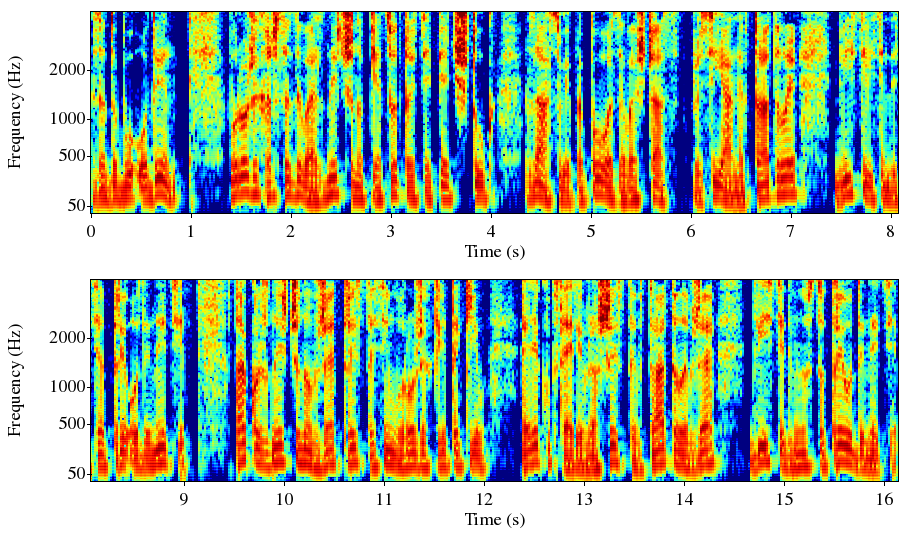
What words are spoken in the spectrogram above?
за добу один. Ворожих РСЗВ знищено 535 штук. Засобів ППО за весь час росіяни втратили 283 одиниці. Також знищено вже 307 ворожих літаків. Гелікоптерів рашисти втратили вже 293 одиниці.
